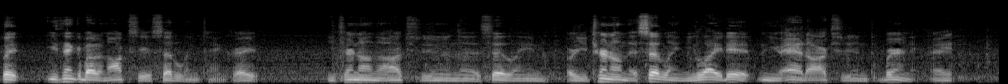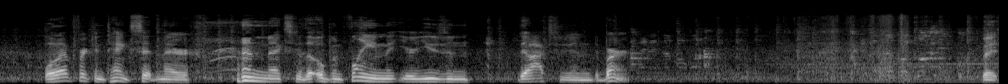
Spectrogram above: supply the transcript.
But you think about an oxyacetylene tank, right? You turn on the oxygen and the acetylene, or you turn on the acetylene, you light it, and you add oxygen to burn it, right? Well, that freaking tank's sitting there next to the open flame that you're using the oxygen to burn. But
